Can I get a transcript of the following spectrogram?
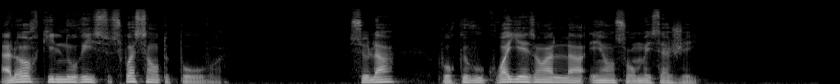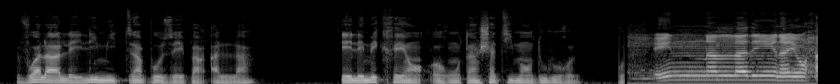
alors qu'il nourrisse soixante pauvres. Cela pour que vous croyiez en Allah et en son messager. Voilà les limites imposées par Allah, et les mécréants auront un châtiment douloureux. إن الذين يحادون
